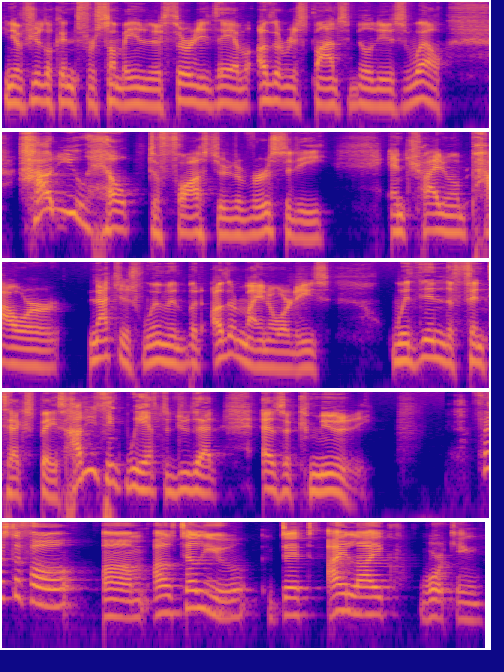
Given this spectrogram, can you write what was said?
you know if you're looking for somebody in their 30s, they have other responsibilities as well. How do you help to foster diversity and try to empower not just women but other minorities within the fintech space? How do you think we have to do that as a community? First of all, um, I'll tell you that I like working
